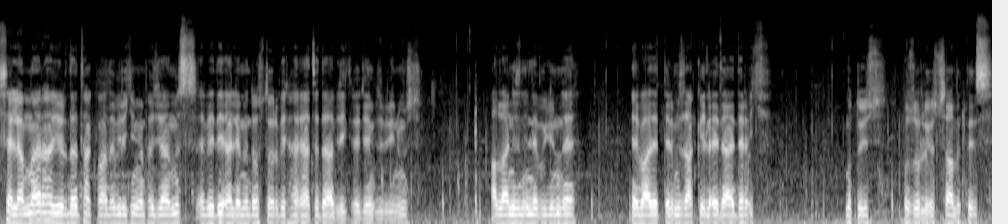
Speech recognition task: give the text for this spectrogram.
Selamlar, hayırda, takvada birikim yapacağımız, ebedi aleme dost doğru bir hayatı daha biriktireceğimiz bir günümüz. Allah'ın izniyle bugün de ibadetlerimizi hakkıyla eda ederek mutluyuz, huzurluyuz, sağlıklıyız.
